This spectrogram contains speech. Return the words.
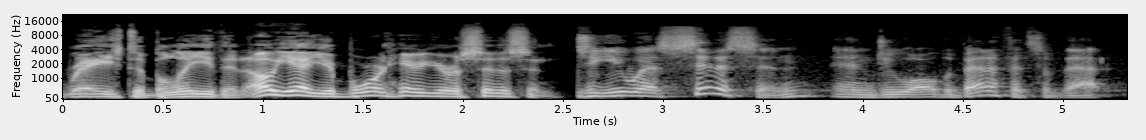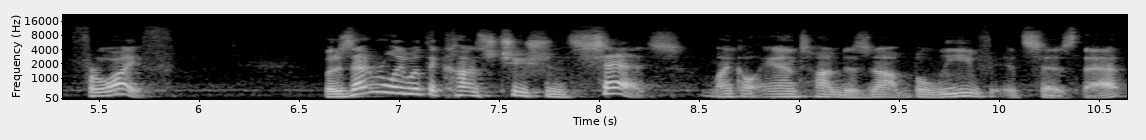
raised to believe that. Oh yeah, you're born here, you're a citizen. Is a U.S. citizen and do all the benefits of that for life. But is that really what the Constitution says? Michael Anton does not believe it says that.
